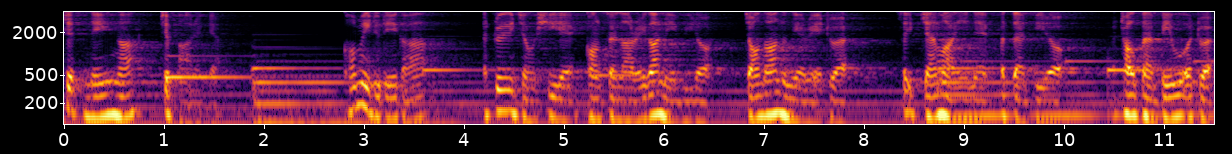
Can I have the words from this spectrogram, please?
145ဖြစ်ပါတယ်ဗျ community တွေကအတွေ့အကြုံရှိတဲ့ counselor တွေကနေပြီးတော့ ကျောင်းသားလူငယ်တွေအတွက်စိတ်ကျန်းမာရေးနဲ့ပတ်သက်ပြီးတော့အထောက်ပံ့ပေးဖို့အတွက်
